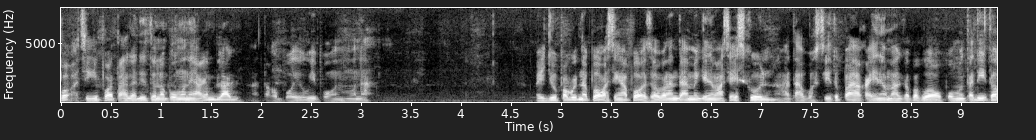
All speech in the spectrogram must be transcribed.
Po, sige po, taga dito lang po muna yung aking vlog. At ako po, iuwi po muna. Medyo pagod na po kasi nga po, sobrang daming ginawa sa school. At tapos dito pa, kaya na umaga pa po ako pumunta dito.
